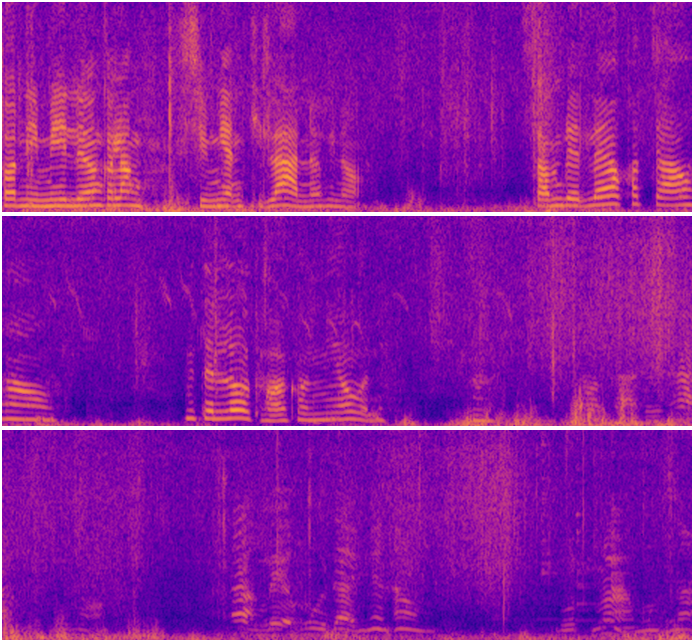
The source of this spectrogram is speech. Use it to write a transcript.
ตอนนี้มีเรื่องกำลังชิเมียนขี้ล้านนะพี่น้องสำเร็จแล้วข้าวเจ้าเฮาไมีแต่โลดถอยคนเนี้ยววันนี้ก็สาธุทางทางแล้วมือได้แม่นเอารถมามือหน้า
